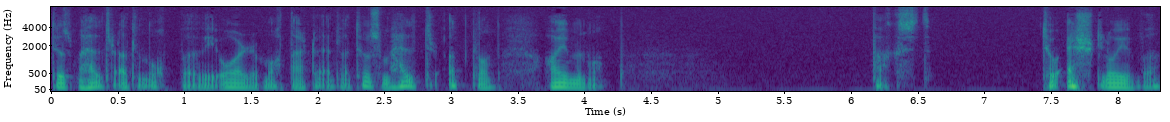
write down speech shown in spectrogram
til som heldur ötlun oppe vi året måttart og etla, til som heldur ötlun heimen opp. Fakst, Til erst loive,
